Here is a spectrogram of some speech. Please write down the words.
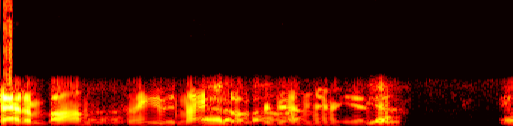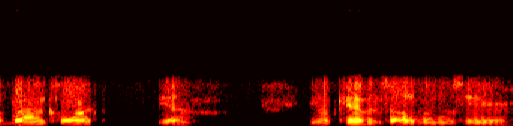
Adam Bomb. Uh, I think he was Night Adam Stalker Bomb. down there. Yeah. Yeah, yeah. Brian Clark. Yeah, you know Kevin Sullivan was here.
